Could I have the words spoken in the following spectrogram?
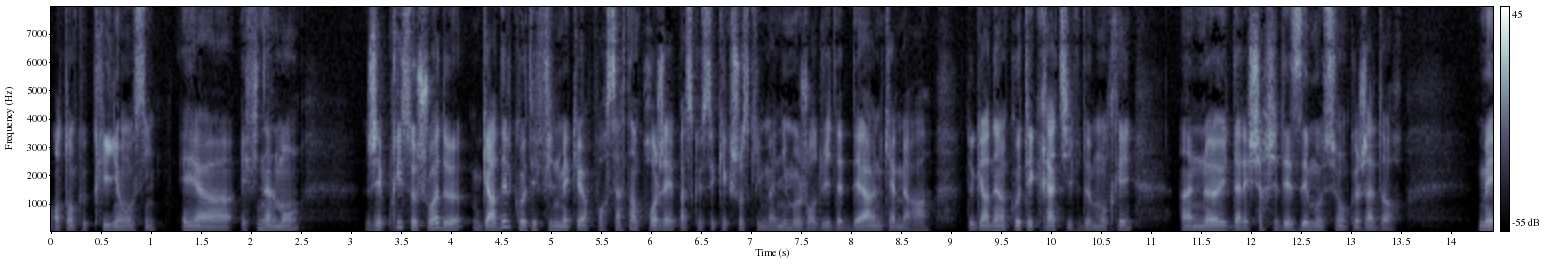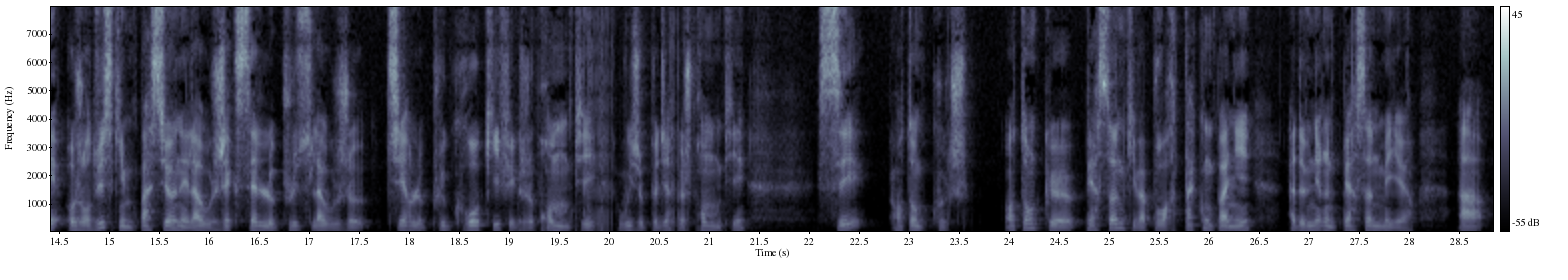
en tant que client aussi. Et, euh, et finalement, j'ai pris ce choix de garder le côté filmmaker pour certains projets parce que c'est quelque chose qui m'anime aujourd'hui d'être derrière une caméra, de garder un côté créatif, de montrer un œil, d'aller chercher des émotions que j'adore. Mais aujourd'hui, ce qui me passionne et là où j'excelle le plus, là où je tire le plus gros kiff et que je prends mon pied, oui, je peux dire que je prends mon pied, c'est en tant que coach, en tant que personne qui va pouvoir t'accompagner à devenir une personne meilleure, à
